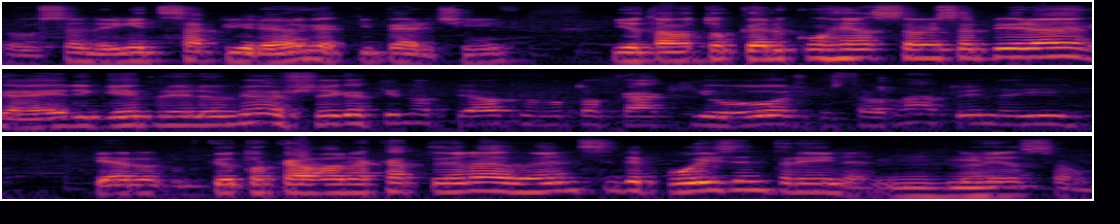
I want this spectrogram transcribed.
o Sandrinho de Sapiranga, aqui pertinho, e eu tava tocando com reação em Sapiranga. Aí eu liguei pra ele, meu, chega aqui no hotel que eu vou tocar aqui hoje. Eu tava, ah, tô indo aí. Que era, porque eu tocava na Katana antes e depois entrei, né, Uhum. no reação.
